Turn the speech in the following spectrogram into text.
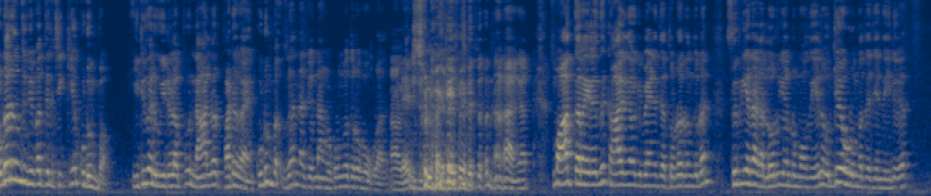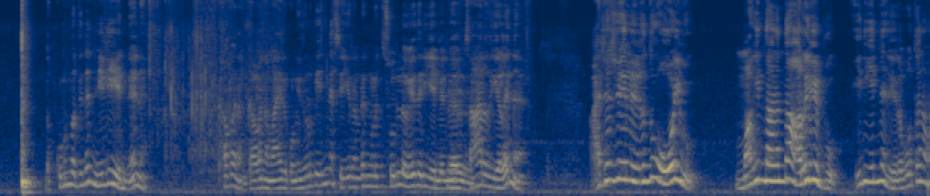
தொடர்ந்து விபத்தில் சிக்கிய குடும்பம். இருவர் உயிரிழப்பு நால்வர் படுகாயம். குடும்பம் இதுதான் நான் சொன்னாங்க குடும்பத்தோட போகக்கூடாது. சொன்னாங்க. மாத்தறையிலிருந்து காலை நோக்கி பயணித்த தொடருந்துடன் சிறிய ரக லொரி ஒன்று மோதியில் உத்தியோக குடும்பத்தை சேர்ந்த இருவர் இந்த குடும்பத்தினர் நிலி என்ன? என்ன? கவனம் கவனமாக இருக்கணும் இதுகளுக்கு என்ன செய்கிறேன் எங்களுக்கு சொல்லவே தெரியல இந்த சாரதிகள் என்ன? அரசியலில் இருந்து ஓய்வு மகிந்தானந்த அறிவிப்பு. இனி என்ன செய்யற? போத்தான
